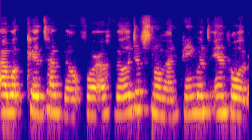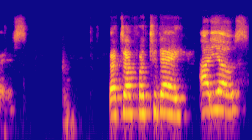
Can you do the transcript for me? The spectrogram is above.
at what kids have built for a village of snowmen, penguins, and polar bears. That's all for today. Adios.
